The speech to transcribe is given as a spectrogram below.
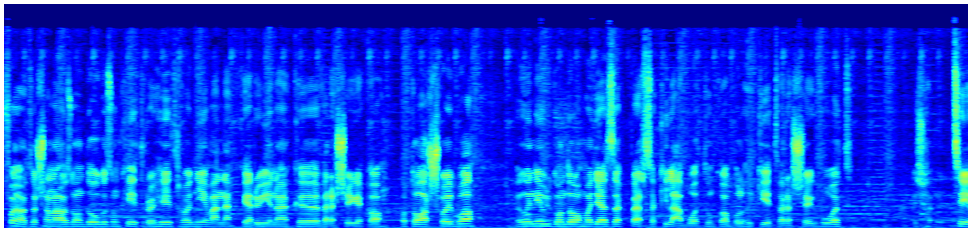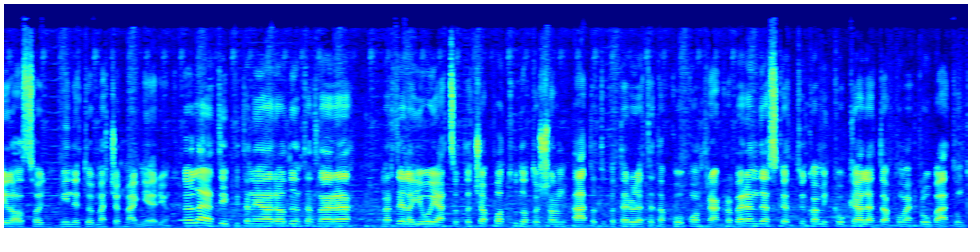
Folyamatosan azon dolgozunk hétről hétre, hogy nyilván ne kerüljenek vereségek a, a tarsolyba. Én úgy gondolom, hogy ezek persze kiláboltunk abból, hogy két vereség volt, és cél az, hogy minél több meccset megnyerjünk. Lehet építeni erre a döntetlenre, mert tényleg jól játszott a csapat, tudatosan, átadtuk a területet, akkor kontrákra berendezkedtünk, amikor kellett, akkor megpróbáltunk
